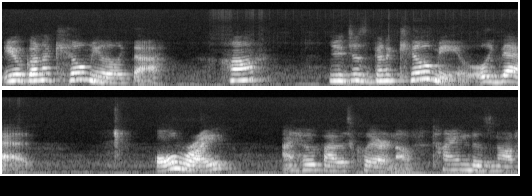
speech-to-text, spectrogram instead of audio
you're gonna kill me like that. Huh? You're just gonna kill me like that. Alright. I hope I was clear enough. Time does not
